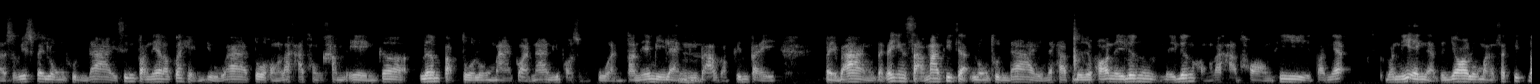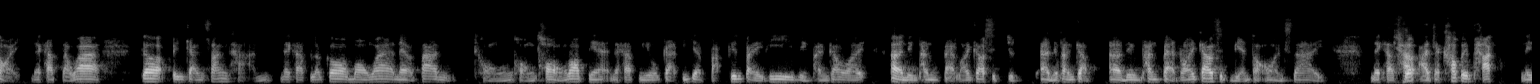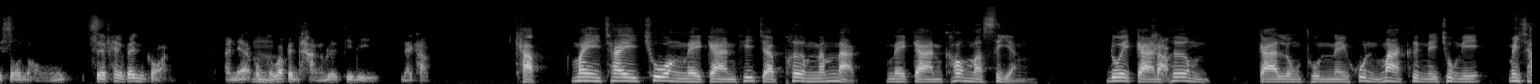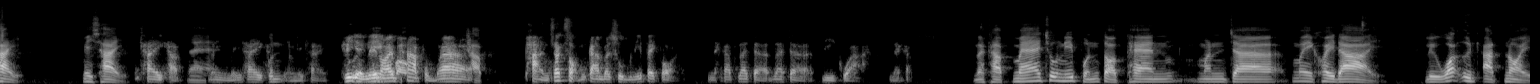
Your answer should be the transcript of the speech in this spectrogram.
สวิชไปลงทุนได้ ซึ่งตอนนี้เราก็เห็นอยู่ว่าตัวของราคาทองคำเองก็เริ่มปรับตัวลงมาก่อนหน้านี้พอสมควร ตอนนี้มีแรงรีบาวกลับขึ้นไปไปบ้าง แต่ก็ยังสามารถที่จะลงทุนได้นะครับ โดยเฉพาะในเรื่องในเรื่องของราคาทองที่ตอนนี้ วันนี้เองเนี่ยจะย่อลงมาสักนิดหน่อยนะครับ แต่ว่าก็เป็นการสร้างฐานนะครับ แล้วก็มองว่าแนวต้านของของทองรอบนี้นะครับ มีโอกาสที่จะปรับขึ้นไปที่ 1,900อ่า1,890 จุดอ่า1,000กับอ่า1,890 เหรียญต่อออนซ์ได้นะครับก็อาจจะเข้าไปพักในโซนของเซฟเฮเว่นก่อน อันนี้ผมก็ว่าเป็นทางเลือกที่ดีนะครับ ครับไม่ใช่ช่วงในการที่จะเพิ่มน้ำหนักในการเข้ามาเสี่ยง ด้วยการครับเพิ่ม การลงทุนในหุ้นมากขึ้นในช่วงนี้ไม่ใช่ ไม่ใช่ ใช่ครับแน่ไม่ไม่ใช่คคุรับณยังไม่ใช่ คืออย่างน้อยคุณเอกบอกๆภาพผมว่าครับผ่านสักสองการประชุมนี้ไปก่อนนะครับ น่าจะน่าจะดีกว่านะครับนะครับ แม้ช่วงนี้ผลตอบแทนมันจะไม่ค่อยได้ หรือว่าอึดอัดหน่อย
